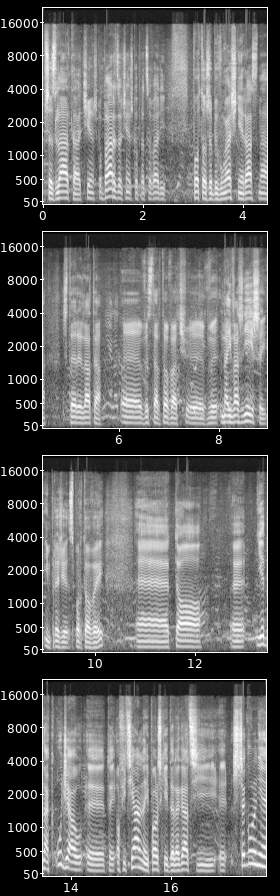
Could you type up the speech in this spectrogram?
przez lata ciężko, bardzo ciężko pracowali po to, żeby właśnie raz na 4 lata e, wystartować e, w najważniejszej imprezie sportowej, e, to Jednak udział tej oficjalnej polskiej delegacji, szczególnie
